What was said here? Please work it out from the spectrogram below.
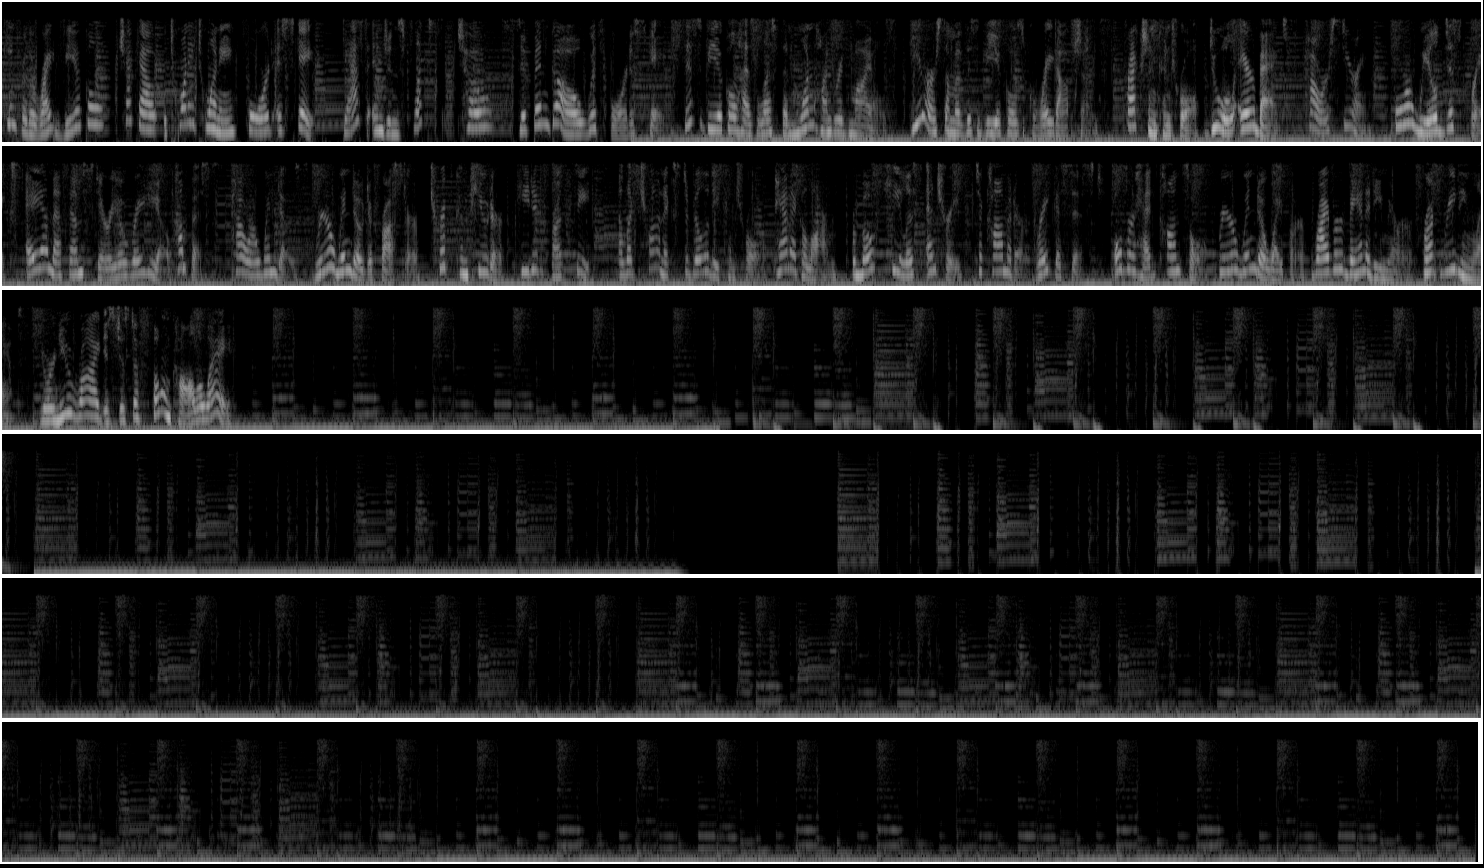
Looking for the right vehicle? Check out the 2020 Ford Escape. Gas engines flex, tow, sip and go with Ford Escape. This vehicle has less than 100 miles. Here are some of this vehicle's great options. Traction control, dual airbags, power steering, four-wheel disc brakes, AM FM stereo radio, compass, power windows, rear window defroster, trip computer, heated front seats, electronic stability control, panic alarm, remote keyless entry, tachometer, brake assist, overhead console, rear window wiper, driver vanity mirror, front reading lamps. Your new ride is just a phone call away.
